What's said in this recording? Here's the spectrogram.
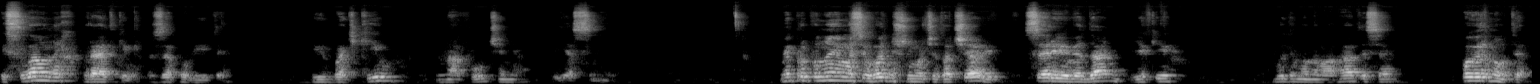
і славних предків заповіти, і батьків напучення ясні. Ми пропонуємо сьогоднішньому читачеві серію видань, в яких будемо намагатися повернути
